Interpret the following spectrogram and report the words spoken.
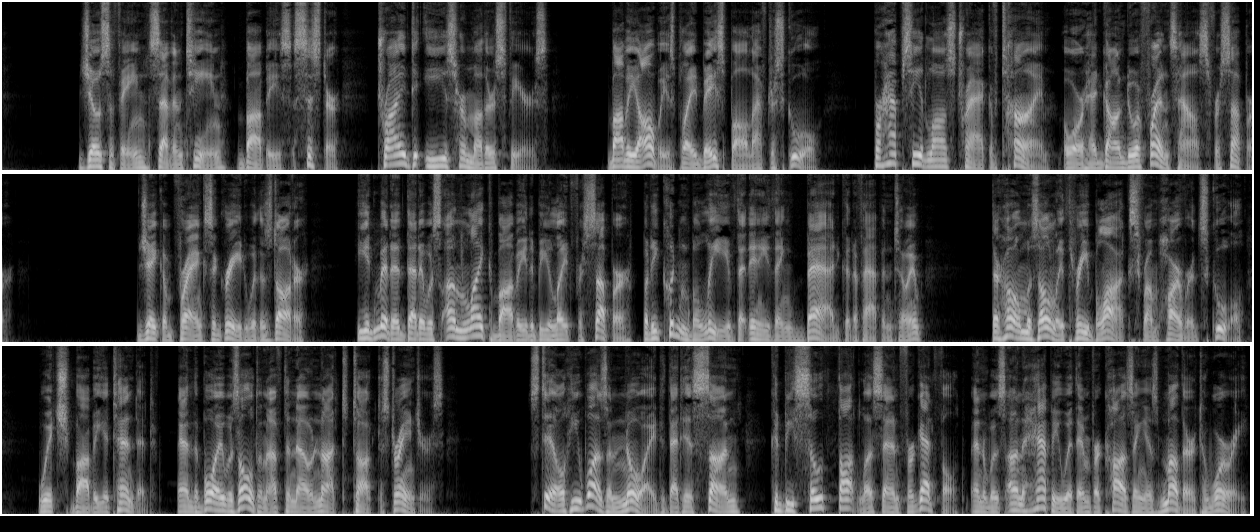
Josephine, 17, Bobby's sister, tried to ease her mother's fears. Bobby always played baseball after school. Perhaps he had lost track of time or had gone to a friend's house for supper. Jacob Franks agreed with his daughter. He admitted that it was unlike Bobby to be late for supper, but he couldn't believe that anything bad could have happened to him. Their home was only three blocks from Harvard School, which Bobby attended, and the boy was old enough to know not to talk to strangers. Still, he was annoyed that his son could be so thoughtless and forgetful and was unhappy with him for causing his mother to worry.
